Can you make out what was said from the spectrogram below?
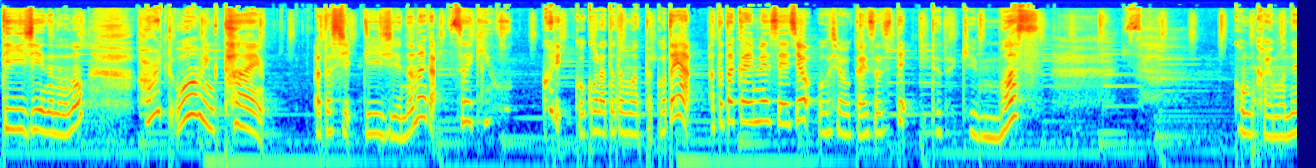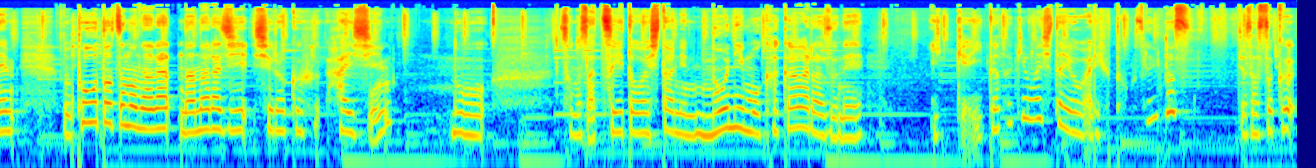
DJ 7の？ハートウォーミングタイム私 DJ7 が最近ほっこり心温まったことや温かいメッセージをご紹介させていただきます。さあ今回もね唐突の7ラジ収録配信のそのさツイートをしたのにもかかわらずね一件いただきましたよ。ありがとうございます。じゃあ早速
